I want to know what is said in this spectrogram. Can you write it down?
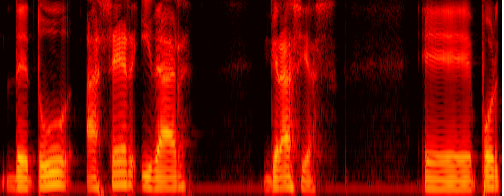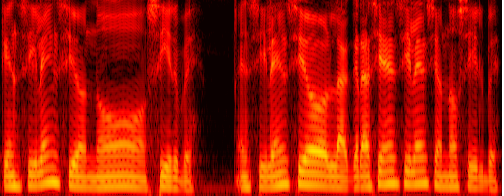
de tú hacer y dar gracias. Eh, porque en silencio no sirve. En silencio, las gracias en silencio no sirve.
